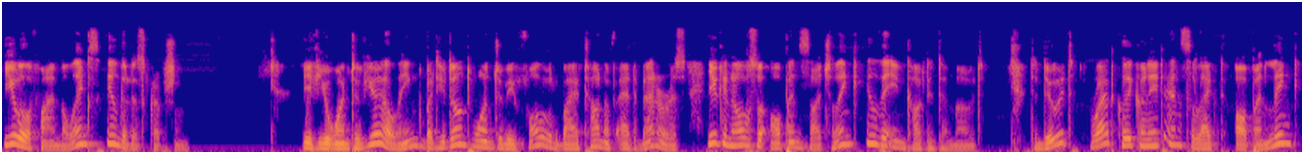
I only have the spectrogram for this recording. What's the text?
You will find the links in the description. If you want to view a link but you don't want to be followed by a ton of ad banners, you can also open such link in the incognito mode. To do it, right-click on it and select Open link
